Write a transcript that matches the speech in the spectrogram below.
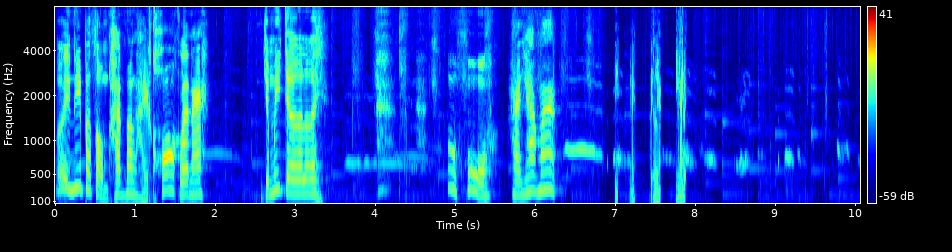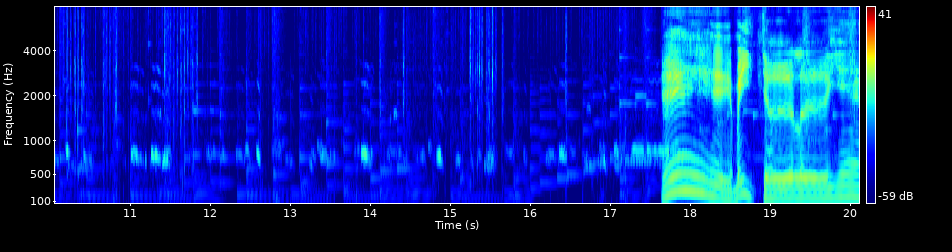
เฮ้ยนี่ผสมพันธุ์มาหลายคอกแล้วนะ ยังไม่เจอเลย โอ้โห หายากมาก เอ๊ะไม่เจอเลยเนี่ย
